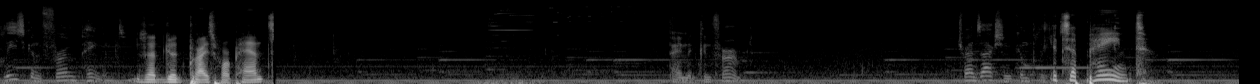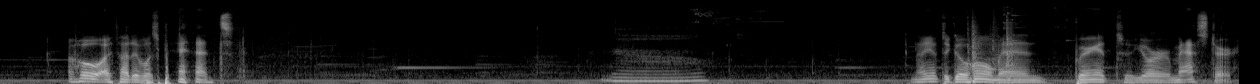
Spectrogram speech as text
Please confirm payment. Is that good price for pants? confirmed. Transaction complete. It's a paint. Oh, I thought it was pants. No. Now you have to go home and bring it to your master.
